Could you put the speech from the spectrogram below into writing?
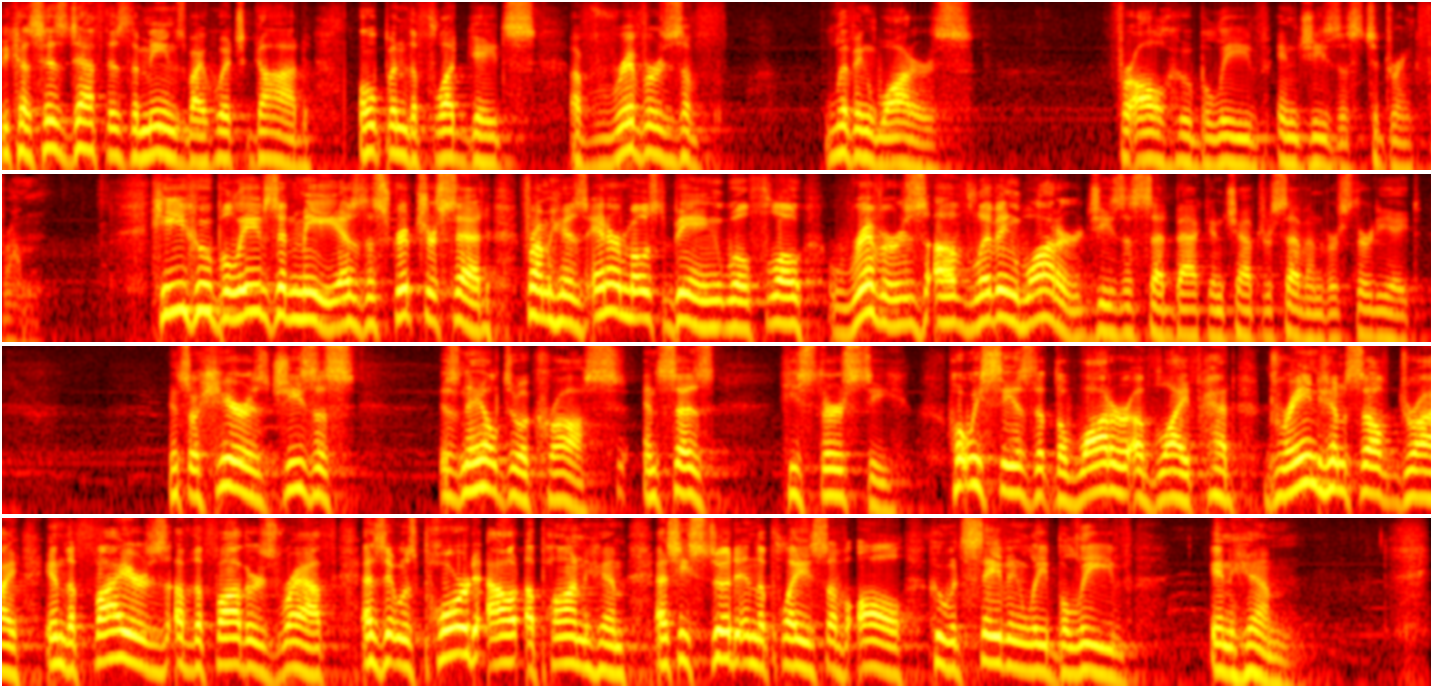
Because his death is the means by which God opened the floodgates of rivers of living waters for all who believe in Jesus to drink from. He who believes in me, as the scripture said, from his innermost being will flow rivers of living water, Jesus said back in chapter 7, verse 38. And so here, as Jesus is nailed to a cross and says he's thirsty, what we see is that the water of life had drained himself dry in the fires of the Father's wrath as it was poured out upon him as he stood in the place of all who would savingly believe in him.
